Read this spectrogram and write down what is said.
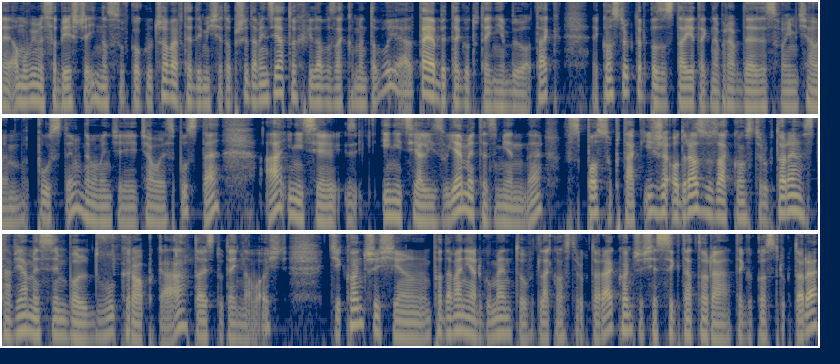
E, omówimy sobie jeszcze inne słówko kluczowe, wtedy mi się to przyda, więc ja to chwilowo zakomentowuję, ale tak jakby tego tutaj nie było, tak? E, konstruktor pozostaje tak naprawdę ze swoim ciałem pustym, w tym momencie jej ciało jest puste, a inicjalizujemy te zmiany w sposób taki, że od razu za konstruktorem stawiamy symbol dwukropka, to jest tutaj nowość, gdzie kończy się podawanie argumentów dla konstruktora, kończy się sygnatora tego konstruktora,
